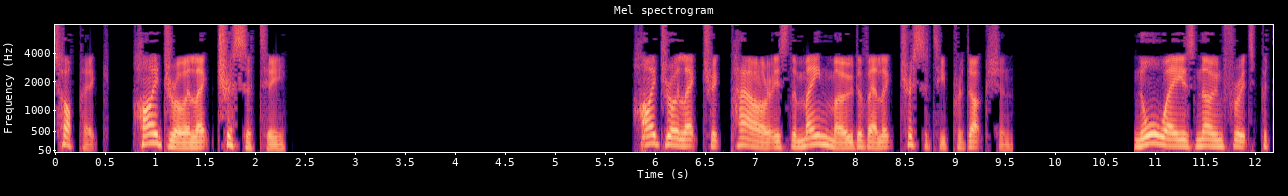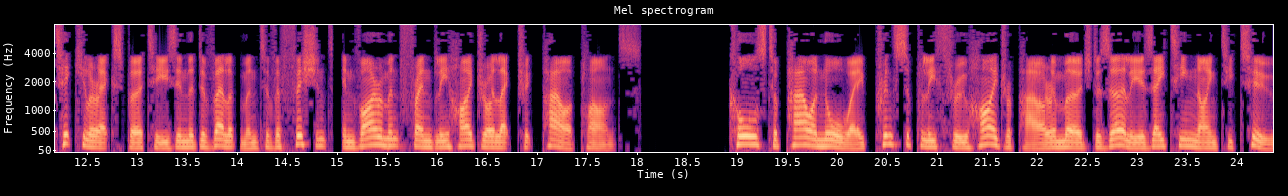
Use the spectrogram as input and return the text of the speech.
Topic: Hydroelectricity. Hydroelectric power is the main mode of electricity production. Norway is known for its particular expertise in the development of efficient, environment-friendly hydroelectric power plants. Calls to power Norway principally through hydropower emerged as early as 1892,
